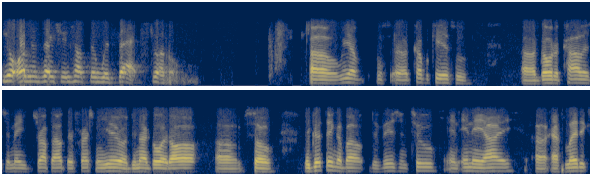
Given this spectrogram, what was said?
your organization help them with that struggle? Uh, we have a couple kids who uh, go to college and may drop out their freshman year or do not go at all. Um, so the good thing about Division two and NAI uh, athletics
